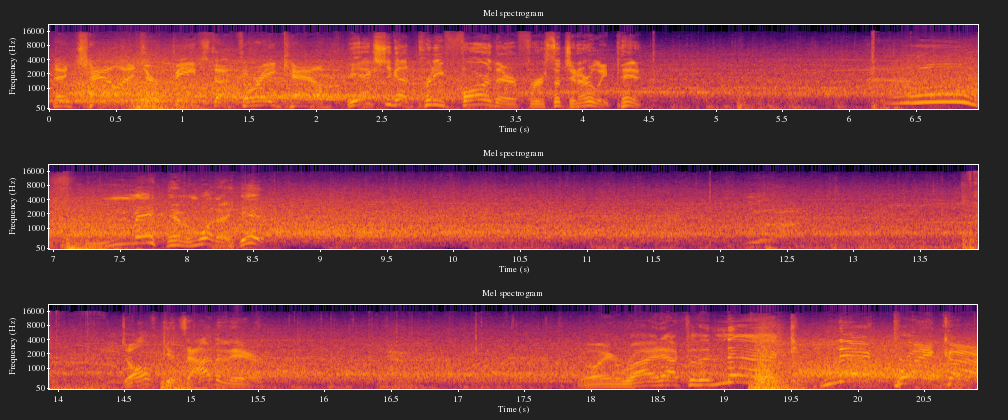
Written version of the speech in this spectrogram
The challenger beats the three count. He actually got pretty far there for such an early pin. Ooh, man, what a hit. Dolph gets out of there. Going right after the neck. Neck breaker.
